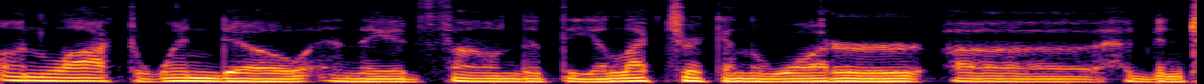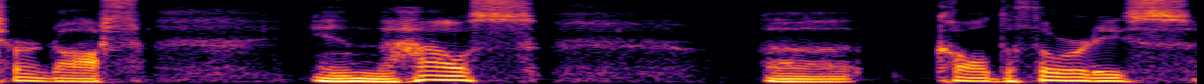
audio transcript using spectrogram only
unlocked window, and they had found that the electric and the water uh, had been turned off in the house. Uh, called authorities.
